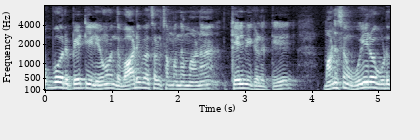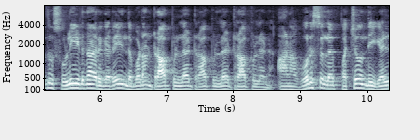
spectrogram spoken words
ஒவ்வொரு பேட்டியிலையும் இந்த வாடிவாசல் சம்பந்தமான கேள்விகளுக்கு மனுஷன் உயிரை கொடுத்து சொல்லிட்டு தான் இருக்காரு. இந்த படம் ட்ராப் இல்லை ட்ராப் இல்லை ட்ராப் இல்லைன்னு. ஆனால் ஒரு சில பச்சோந்திகள்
